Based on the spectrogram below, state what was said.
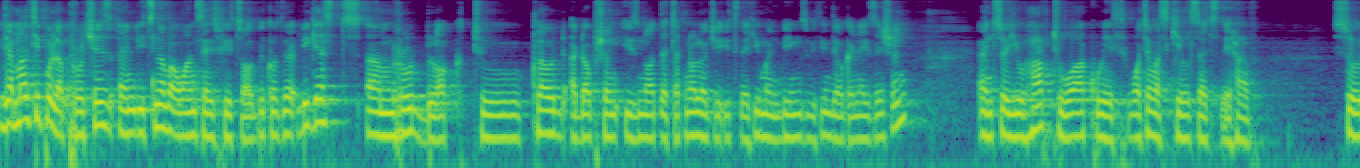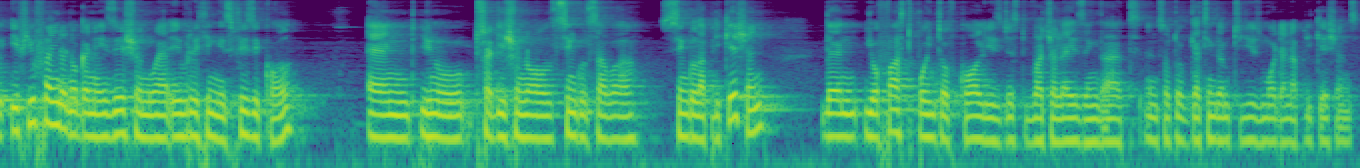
there are multiple approaches, and it's never one size fits all because the biggest um, roadblock to cloud adoption is not the technology; it's the human beings within the organization, and so you have to work with whatever skill sets they have. So if you find an organization where everything is physical, and you know traditional single server, single application, then your first point of call is just virtualizing that and sort of getting them to use modern applications.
